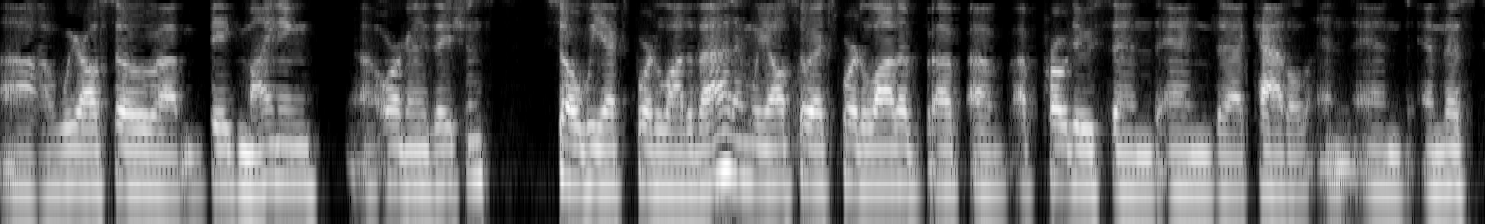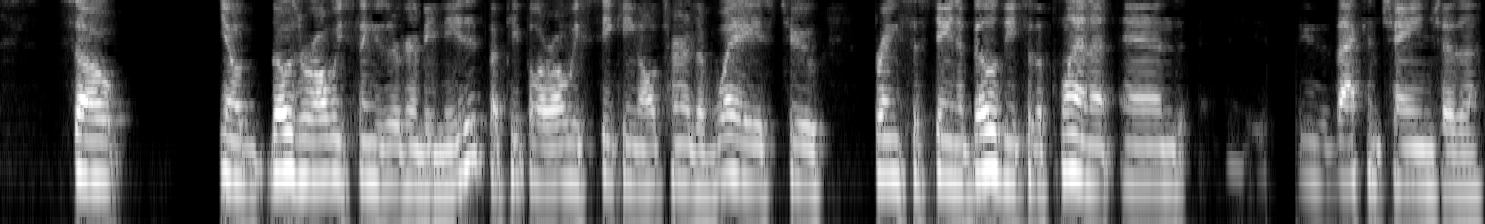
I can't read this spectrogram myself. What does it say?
We're also uh, big mining organizations, so we export a lot of that, and we also export a lot of, produce and cattle and this. So, you know, those are always things that are going to be needed, but people are always seeking alternative ways to bring sustainability to the planet, and that can change at a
